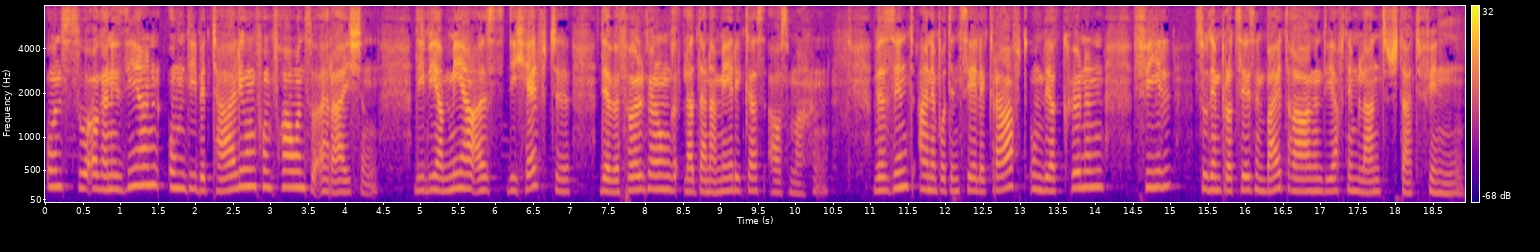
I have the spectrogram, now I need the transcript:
uns zu organisieren, um die Beteiligung von Frauen zu erreichen, die wir mehr als die Hälfte der Bevölkerung Lateinamerikas ausmachen. Wir sind eine potenzielle Kraft und wir können viel zu den Prozessen beitragen, die auf dem Land stattfinden.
